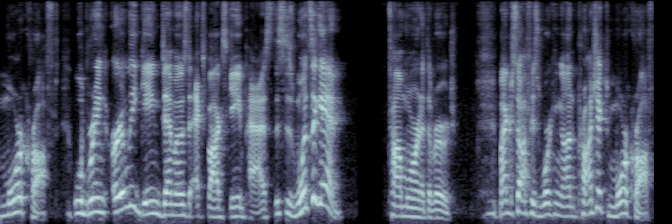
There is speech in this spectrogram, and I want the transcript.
Moorcroft will bring early game demos to Xbox Game Pass. This is once again Tom Warren at The Verge. Microsoft is working on Project Moorcroft,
